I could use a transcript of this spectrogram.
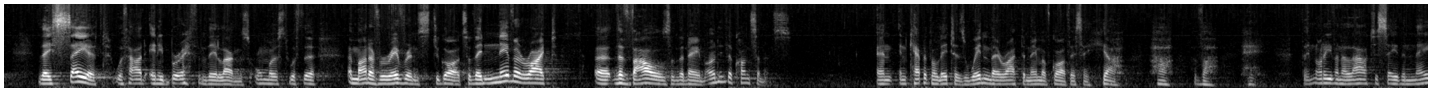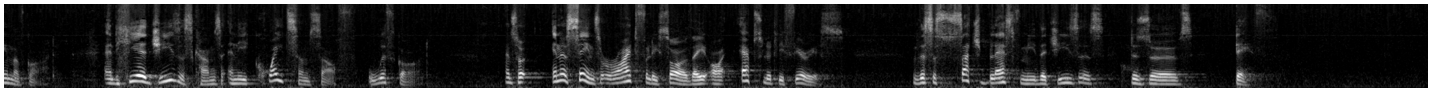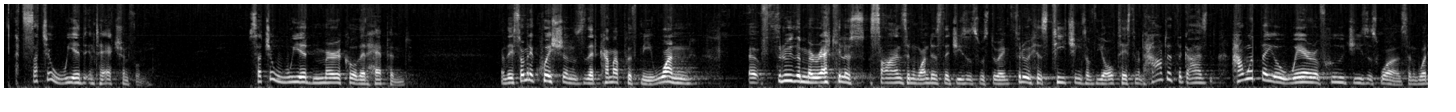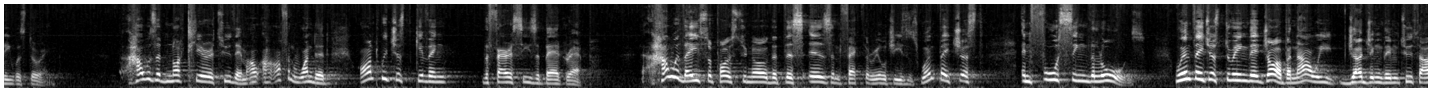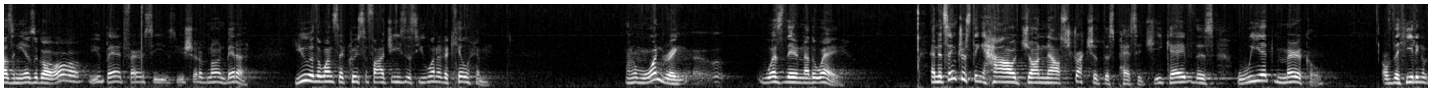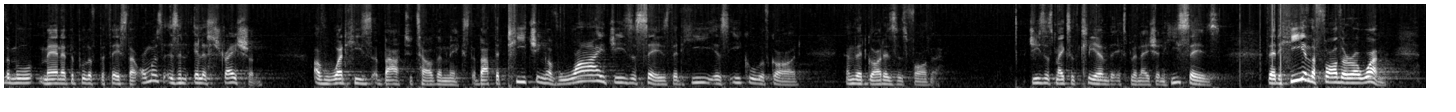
They say it without any breath in their lungs, almost with the amount of reverence to God. So they never write uh, the vowels in the name, only the consonants. And in capital letters, when they write the name of God, they say Yah, Ha, Va, He. They're not even allowed to say the name of God. And here Jesus comes and equates himself with God. And so in a sense, rightfully so, they are absolutely furious. This is such blasphemy that Jesus deserves death. It's such a weird interaction for me. Such a weird miracle that happened. And there's so many questions that come up with me. One, uh, through the miraculous signs and wonders that Jesus was doing, through his teachings of the Old Testament, how did the guys, how weren't they aware of who Jesus was and what he was doing? How was it not clearer to them? I, I often wondered, aren't we just giving the Pharisees a bad rap? How were they supposed to know that this is, in fact, the real Jesus? Weren't they just enforcing the laws? Weren't they just doing their job? And now we judging them 2,000 years ago. Oh, you bad Pharisees. You should have known better. You are the ones that crucified Jesus. You wanted to kill him. And I'm wondering, uh, was there another way? And it's interesting how John now structured this passage. He gave this weird miracle of the healing of the man at the pool of Bethesda almost is an illustration of what he's about to tell them next, about the teaching of why Jesus says that he is equal with God and that God is his Father. Jesus makes it clear in the explanation. He says that he and the Father are one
